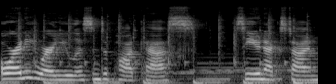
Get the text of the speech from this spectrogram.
or anywhere you listen to podcasts. See you next time.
